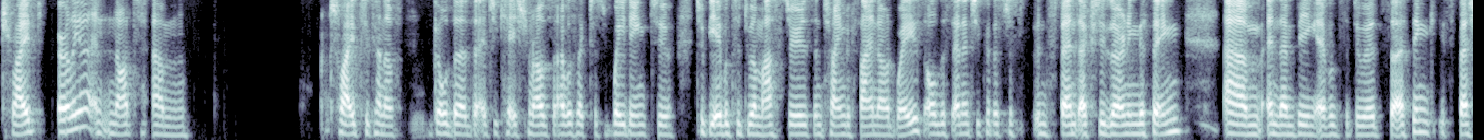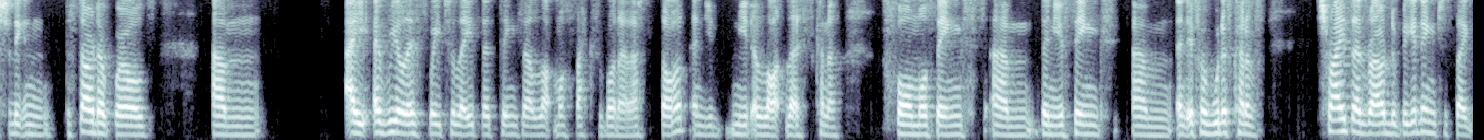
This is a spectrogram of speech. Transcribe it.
tried earlier and not um, tried to kind of go the the education route. So i was like just waiting to to be able to do a master's and trying to find out ways. All this energy could have just been spent actually learning the thing um, and then being able to do it. So i think especially in the startup world um, I, I realized way too late that things are a lot more flexible than I thought, and you need a lot less kind of formal things um, than you think. Um, and if I would have kind of tried that route in the beginning, just like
